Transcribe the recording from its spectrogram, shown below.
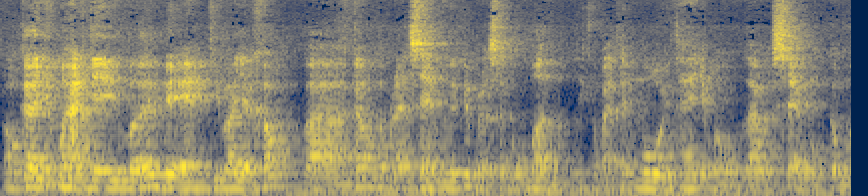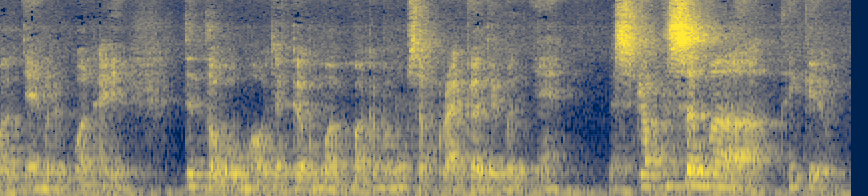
Ok, chúc mừng Hà Nhi với vì em chưa bao giờ khóc. Và cảm ơn các bạn đã xem clip sân của mình. Nếu các bạn thấy vui thay cho một like, một share, một comment nhé Mình đừng quên hãy tiếp tục ủng hộ cho kênh của mình bằng các bấm nút subscribe kênh cho mình nhé. Let's drop the summer. Thank you.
